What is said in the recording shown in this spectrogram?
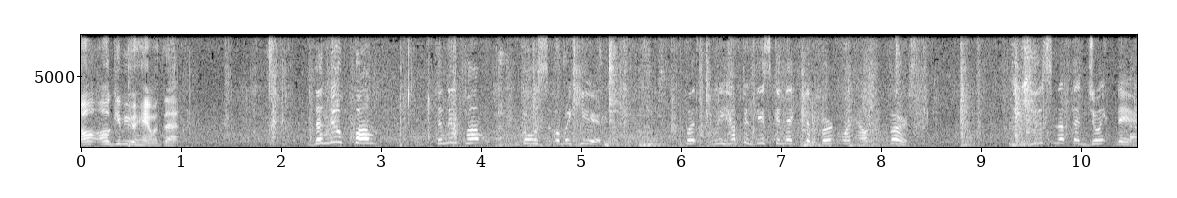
I'll, I'll give you a hand with that. The new pump, the new pump goes over here. But we have to disconnect the burnt one out first. Loosen up that joint there.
